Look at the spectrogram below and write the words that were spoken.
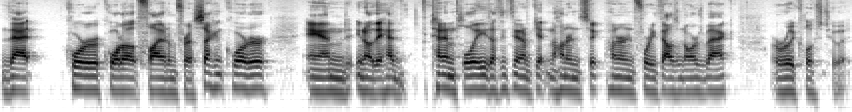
That quarter qualified them for a second quarter, and you know they had 10 employees. I think they ended up getting $140,000 back, or really close to it.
